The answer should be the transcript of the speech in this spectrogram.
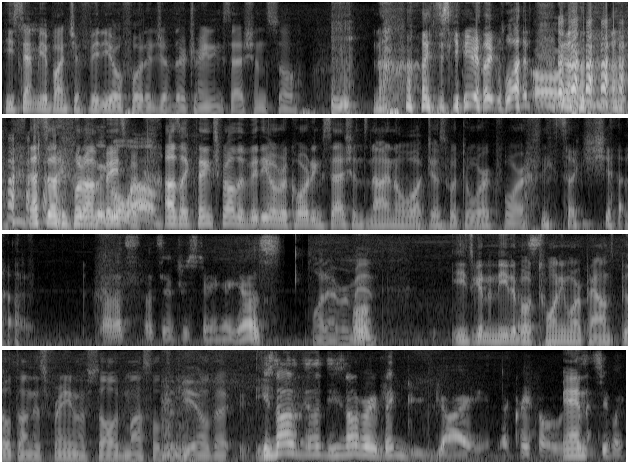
He sent me a bunch of video footage of their training sessions, so. no, I just you're like what? Oh. That's what I put on Like, oh, Facebook. wow. I was like, thanks for all the video recording sessions. Now I know what just what to work for. He's like, shut up. yeah, that's that's interesting, I guess. Whatever, Oh. man. He's gonna need about 20 more pounds built on his frame of solid muscle to be able to. he- He's not he's not a very big guy at Krakow. It And like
